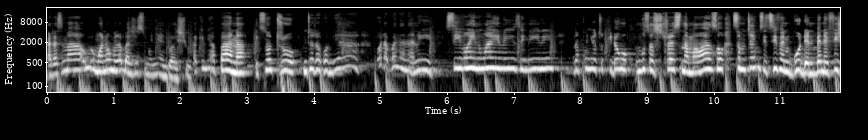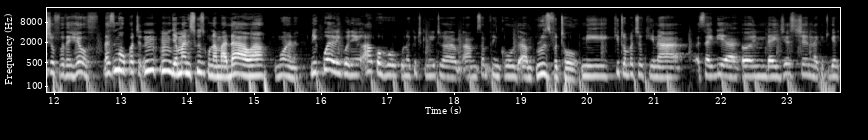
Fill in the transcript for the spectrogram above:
Atasema huyu mwanaume labda yesu mwenyewe ndo ashu lakini hapana it's not true. Mtu atakwambia "Ah, bwana bwana nani si wine wine hizi nini? Nakunywa tu kidogo kupunguza stress na mawazo sometimes it's even good and beneficial for the health. Lazima upate Mm-mm, jamani siku kuna madawa. Mwana ni kweli kwenye alcohol kuna kitu kinaitwa um, something called um, rusvetol ni kitu ambacho kinasaidia uh, in digestion na kitu gani.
